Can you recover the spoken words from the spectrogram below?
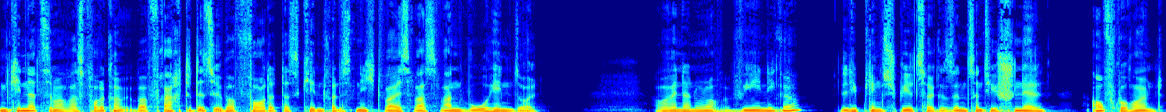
Ein Kinderzimmer, was vollkommen überfrachtet ist, überfordert das Kind, weil es nicht weiß, was wann wohin soll. Aber wenn da nur noch wenige Lieblingsspielzeuge sind, sind die schnell aufgeräumt.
